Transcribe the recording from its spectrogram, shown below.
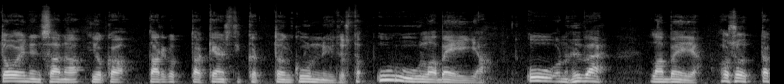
Toinen sana, joka tarkoittaa käynnisti kattoen kunnioitusta, uulabeja. U on hyvä, labeja, osoittaa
